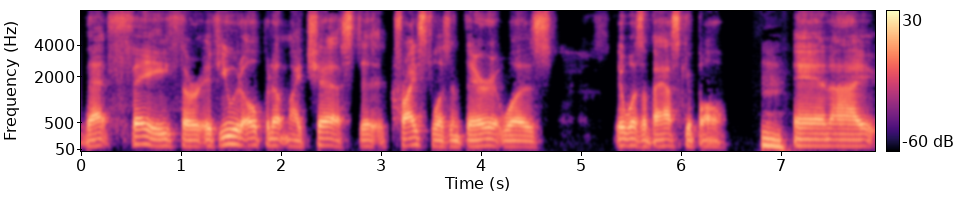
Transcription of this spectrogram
that faith, or if you would open up my chest, uh, Christ wasn't there. It was, it was a basketball, mm. and I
